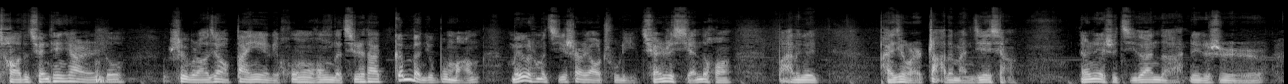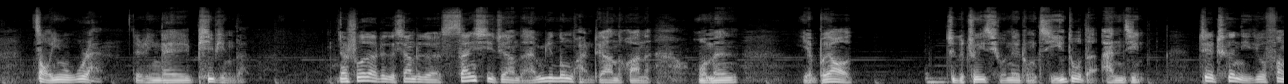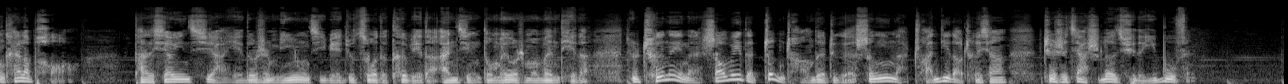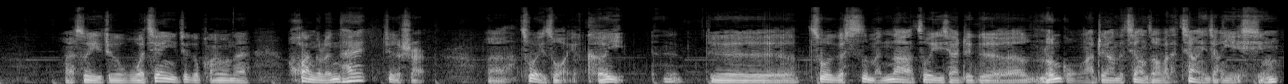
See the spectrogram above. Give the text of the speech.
吵得全天下人都睡不着觉，半夜里轰轰轰的。其实他根本就不忙，没有什么急事儿要处理，全是闲得慌，把那个排气管炸得满街响。但是那是极端的，那个是噪音污染，这是应该批评的。那说到这个像这个三系这样的 M 运动款这样的话呢，我们也不要这个追求那种极度的安静，这车你就放开了跑。它的消音器啊，也都是民用级别，就做的特别的安静，都没有什么问题的。就是车内呢，稍微的正常的这个声音呢，传递到车厢，这是驾驶乐趣的一部分。啊，所以这个我建议这个朋友呢，换个轮胎这个事儿，啊，做一做也可以。嗯，这个做个四门呐，做一下这个轮拱啊，这样的降噪把它降一降也行。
